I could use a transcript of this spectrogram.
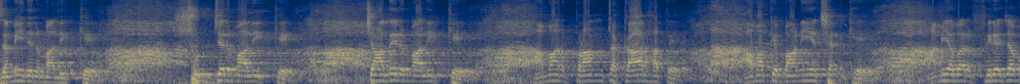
জমিনের মালিককে, সূর্যের মালিককে, চাঁদের মালিককে, আমার প্রাণটা কার হাতে? আমাকে বানিয়েছেন কে? আমি আবার ফিরে যাব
